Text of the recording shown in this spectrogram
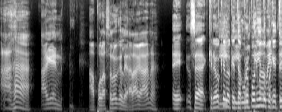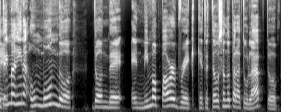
Ajá. Again. Apple hace lo que le da la gana. Eh, o sea, creo que Y- lo que estás proponiendo, porque tú te imaginas un mundo donde el mismo Power Brick que tú estás usando para tu laptop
